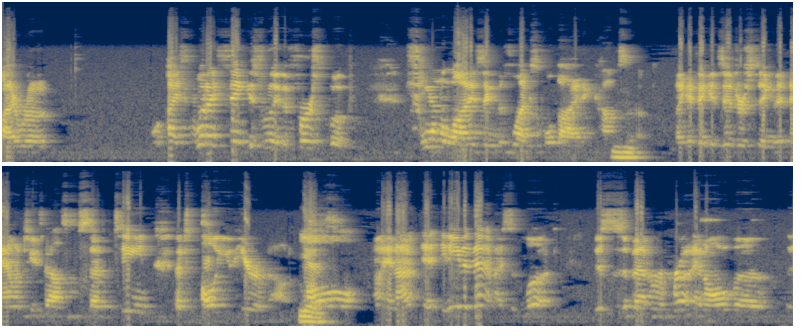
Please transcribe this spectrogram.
I wrote I, what I think is really the first book formalizing the flexible dieting concept. Mm-hmm. Like, I think it's interesting that now in 2017, that's all you hear about. Yes. All, and, I, and even then, I said, look, this is a better approach. And all the, the,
